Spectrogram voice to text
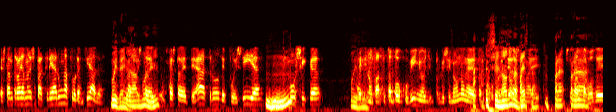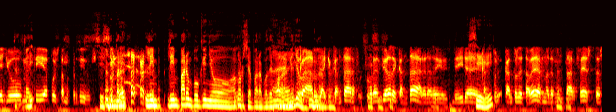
están traballando eso para crear unha florenciada. Moi ben, claro, ah, moi ben. Festa de teatro, de poesía, mm-hmm. uh -huh. música, É que non falte tampouco viño, porque senón non é tampouco. senón non é festa. Para, se para... falta bodello, mentía, pois pues estamos perdidos. Sí, sí, para lim, limpar un poquinho a gorxa para poder eh, falar eh, mellor. Claro, eh. hai que cantar. Florencio sí, sí, era de cantar, era de, de ir a sí. cantos, cantos de taberna, de montar festas,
